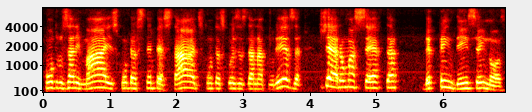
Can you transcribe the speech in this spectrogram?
contra os animais, contra as tempestades, contra as coisas da natureza, gera uma certa dependência em nós.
